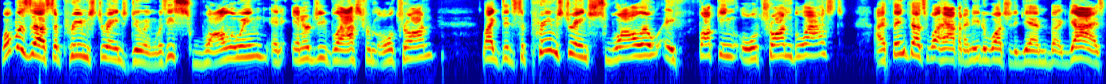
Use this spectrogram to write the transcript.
what was uh, Supreme Strange doing? Was he swallowing an energy blast from Ultron? Like, did Supreme Strange swallow a fucking Ultron blast? I think that's what happened. I need to watch it again. But guys,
